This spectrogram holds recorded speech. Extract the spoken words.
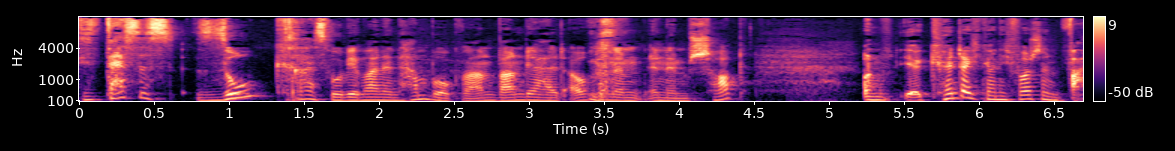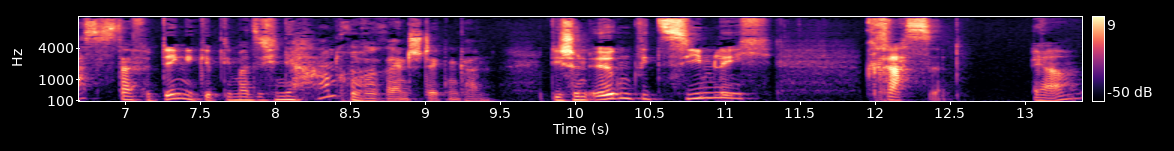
die, das ist so krass, wo wir mal in Hamburg waren, waren wir halt auch in einem, in einem Shop. Und ihr könnt euch gar nicht vorstellen, was es da für Dinge gibt, die man sich in die Harnröhre reinstecken kann. Die schon irgendwie ziemlich krass sind. Ja,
